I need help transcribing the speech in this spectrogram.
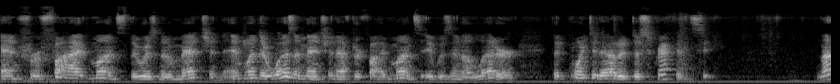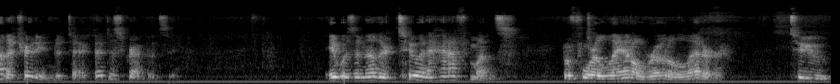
And for five months, there was no mention. And when there was a mention after five months, it was in a letter that pointed out a discrepancy. Not a tritium detect, a discrepancy. It was another two and a half months before LANL wrote a letter to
